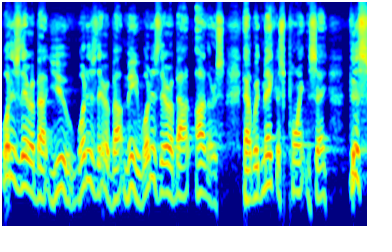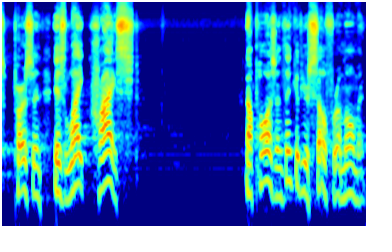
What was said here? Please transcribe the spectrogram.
What is there about you? What is there about me? What is there about others that would make us point and say, this person is like Christ? Now, pause and think of yourself for a moment.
